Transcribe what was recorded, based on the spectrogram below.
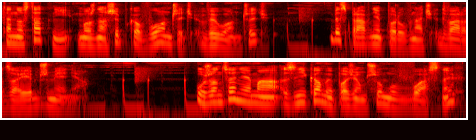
Ten ostatni można szybko włączyć, wyłączyć, by sprawnie porównać dwa rodzaje brzmienia. Urządzenie ma znikomy poziom szumów własnych,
